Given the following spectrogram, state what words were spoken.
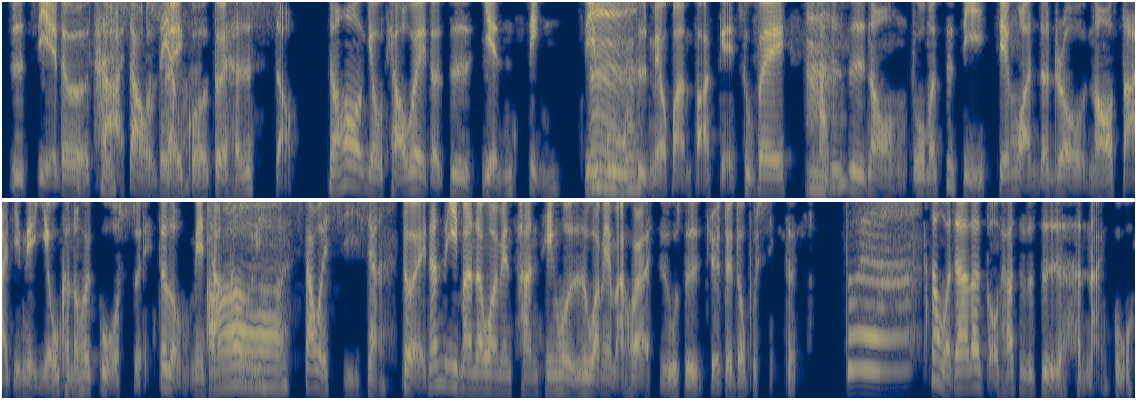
指节的大小的水果，对，很少。然后有调味的是严禁，几乎是没有办法给，嗯、除非它就是那种我们自己煎完的肉，然后撒一点点盐，我可能会过水，这种勉强可以、哦、稍微洗一下。对，但是一般在外面餐厅或者是外面买回来食物是绝对都不行的。对啊，那我家的狗它是不是很难过？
